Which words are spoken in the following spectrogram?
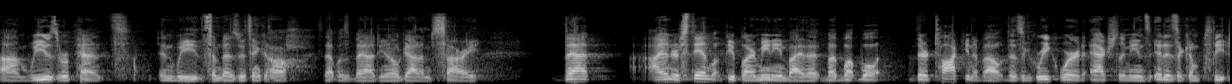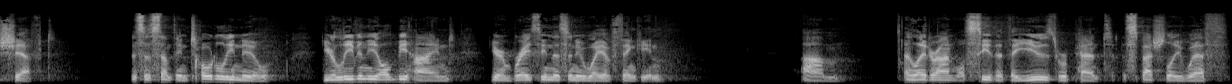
um, we use repent, and we sometimes we think, oh, that was bad, you know, God, I'm sorry. That, I understand what people are meaning by that, but what, what they're talking about, this Greek word actually means it is a complete shift. This is something totally new. You're leaving the old behind, you're embracing this new way of thinking. Um, and later on, we'll see that they used repent, especially with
